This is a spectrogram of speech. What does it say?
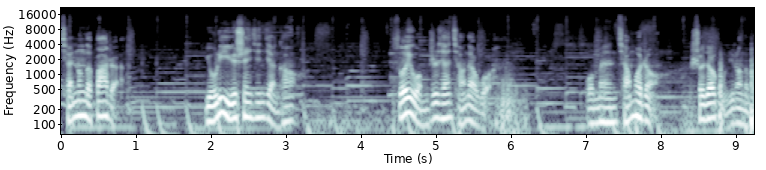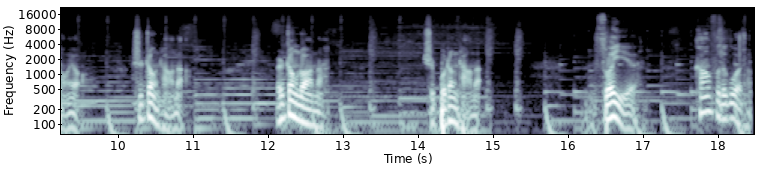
潜能的发展，有利于身心健康。所以我们之前强调过，我们强迫症、社交恐惧症的朋友是正常的，而症状呢是不正常的。所以，康复的过程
